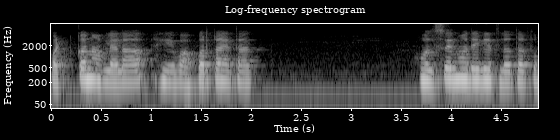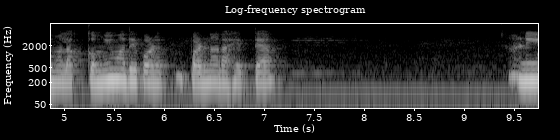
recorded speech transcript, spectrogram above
पटकन आपल्याला हे वापरता येतात. होलसेलमध्ये घेतलं तर तुम्हाला कमीमध्ये पड पडणार आहेत त्या. आणि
